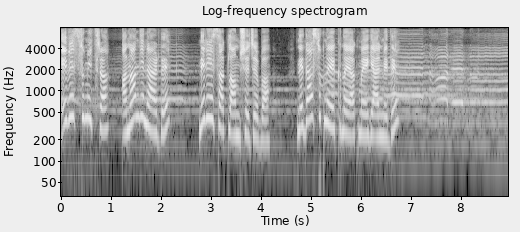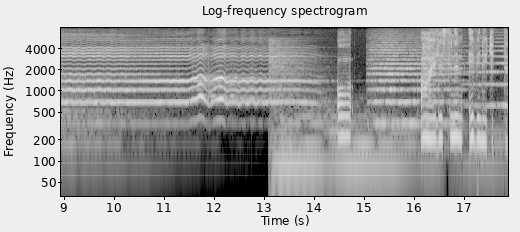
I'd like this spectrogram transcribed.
Evet Sumitra. Anandi nerede? Nereye saklanmış acaba? Neden Sukna'ya kına yakmaya gelmedi? O ailesinin evine gitti.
